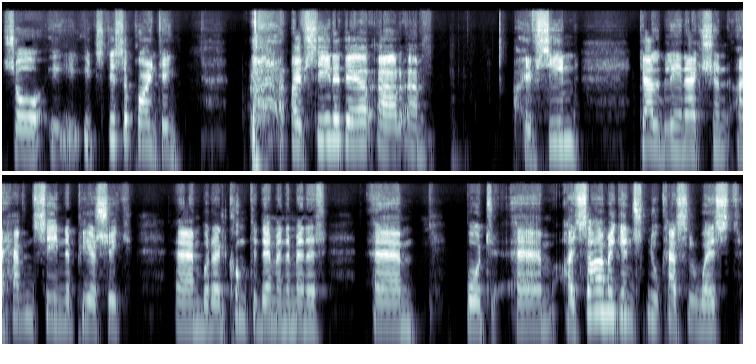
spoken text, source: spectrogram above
So it's disappointing. I've seen it there. Or, um, I've seen Galbally in action. I haven't seen the Piarsaigh um, but I'll come to them in a minute. Um, but um, I saw him against Newcastle West,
